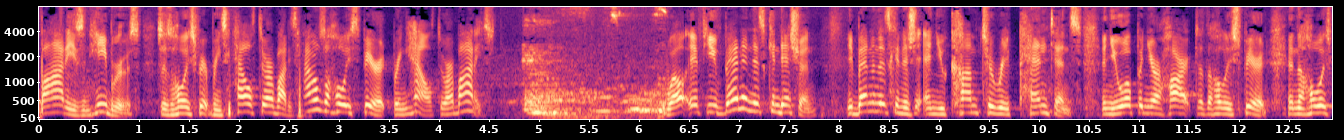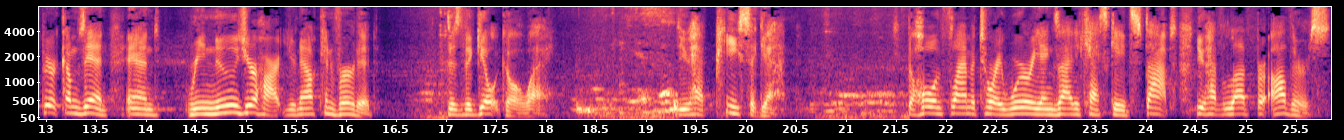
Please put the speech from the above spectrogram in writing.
bodies in Hebrews. So the Holy Spirit brings health to our bodies. How does the Holy Spirit bring health to our bodies? Well, if you've been in this condition, you've been in this condition and you come to repentance and you open your heart to the Holy Spirit and the Holy Spirit comes in and renews your heart, you're now converted. Does the guilt go away? Do you have peace again? The whole inflammatory worry, anxiety cascade stops. You have love for others.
